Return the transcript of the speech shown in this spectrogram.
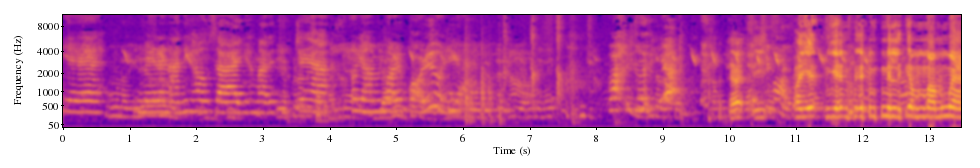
ये मेरा नानी हाउस है ये हैं। और यहाँ में हमारी पौड़ी हो। रही है ये ये- ये ये मिली का मामू है।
